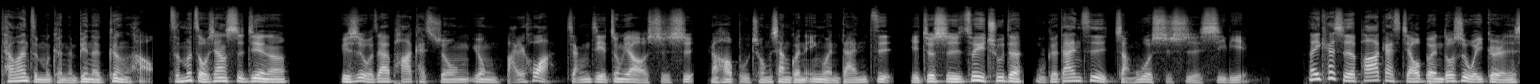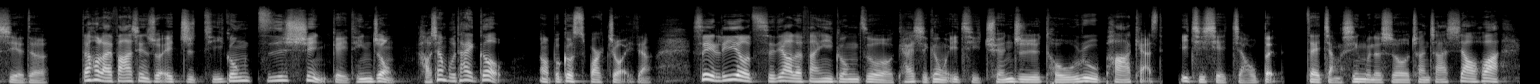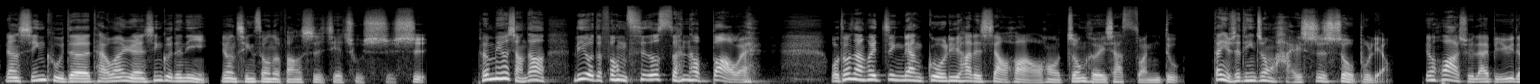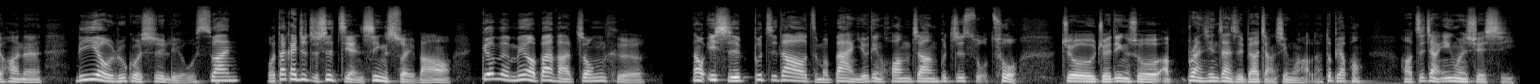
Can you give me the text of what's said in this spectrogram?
台湾怎么可能变得更好？怎么走向世界呢？于是我在 Podcast 中用白话讲解重要的时事，然后补充相关的英文单字，也就是最初的五个单字掌握时事的系列。那一开始的 Podcast 脚本都是我一个人写的，但后来发现说，哎，只提供资讯给听众好像不太够哦，不够 Spark Joy 这样，所以 Leo 辞掉了翻译工作，开始跟我一起全职投入 Podcast，一起写脚本。在讲新闻的时候穿插笑话，让辛苦的台湾人、辛苦的你用轻松的方式接触时事。可没有想到，Leo 的讽刺都酸到爆哎！我通常会尽量过滤他的笑话，然后中和一下酸度。但有些听众还是受不了。用化学来比喻的话呢，Leo 如果是硫酸，我大概就只是碱性水吧哦，根本没有办法中和。那我一时不知道怎么办，有点慌张，不知所措，就决定说啊，不然先暂时不要讲新闻好了，都不要碰，好，只讲英文学习。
